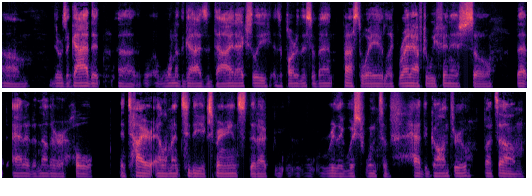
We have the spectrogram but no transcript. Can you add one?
Um, there was a guy that uh, one of the guys that died actually as a part of this event passed away like right after we finished. So that added another whole entire element to the experience that I really wish wouldn't have had to gone through. But um,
